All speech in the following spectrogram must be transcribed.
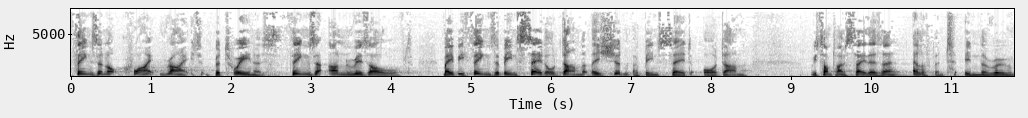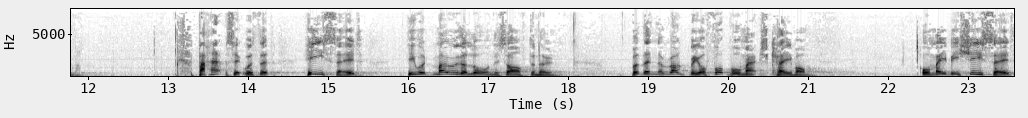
Things are not quite right between us. Things are unresolved. Maybe things have been said or done that they shouldn't have been said or done. We sometimes say there's an elephant in the room. Perhaps it was that he said he would mow the lawn this afternoon. But then the rugby or football match came on. Or maybe she said,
